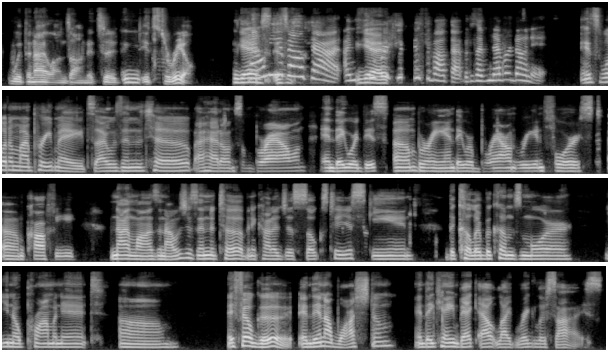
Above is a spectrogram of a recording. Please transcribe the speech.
with the nylons on. It's a Mm. it's surreal. Yes, Tell me about that. I'm Yeah. super curious about that because I've never done it. It's one of my pre-mates. I was in the tub. I had on some brown, and they were this um brand. They were brown reinforced um coffee nylons, and I was just in the tub, and it kind of just soaks to your skin. The color becomes more, you know, prominent. Um, it felt good, and then I washed them, and they came back out like regular size.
